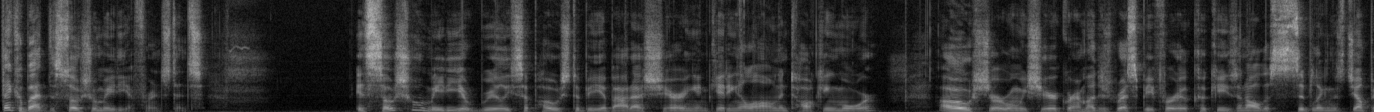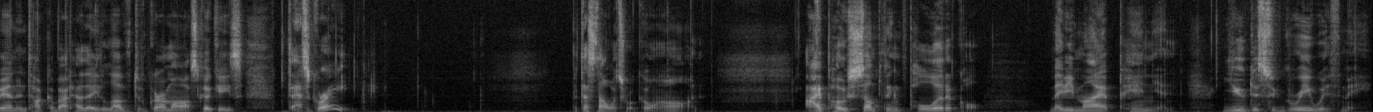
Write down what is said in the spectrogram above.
Think about the social media, for instance. Is social media really supposed to be about us sharing and getting along and talking more? Oh, sure, when we share grandmother's recipe for cookies and all the siblings jump in and talk about how they loved grandma's cookies, that's great. But that's not what's going on. I post something political, maybe my opinion. You disagree with me,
